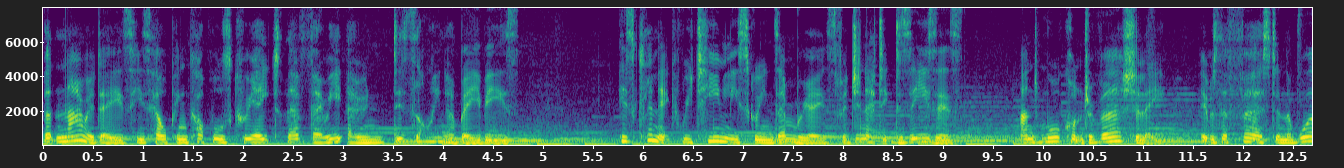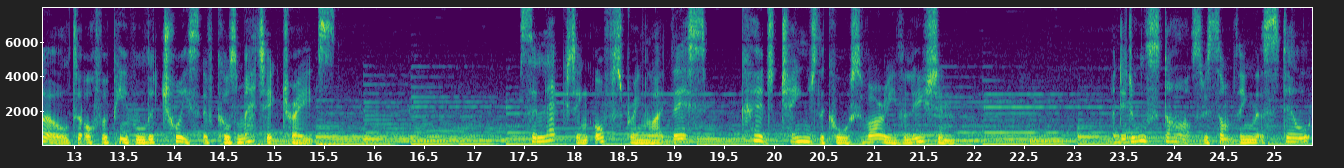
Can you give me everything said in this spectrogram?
But nowadays, he's helping couples create their very own designer babies. His clinic routinely screens embryos for genetic diseases and more controversially, it was the first in the world to offer people the choice of cosmetic traits. Selecting offspring like this could change the course of our evolution. And it all starts with something that still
